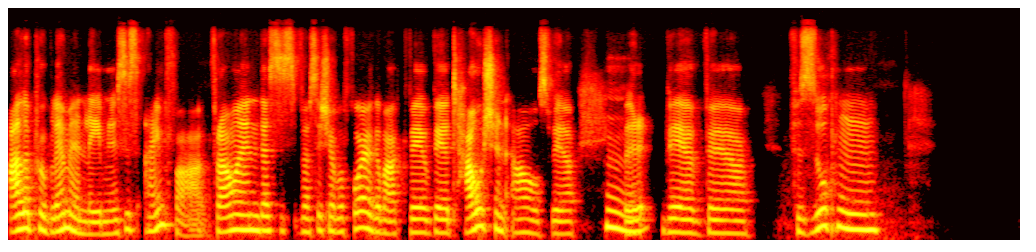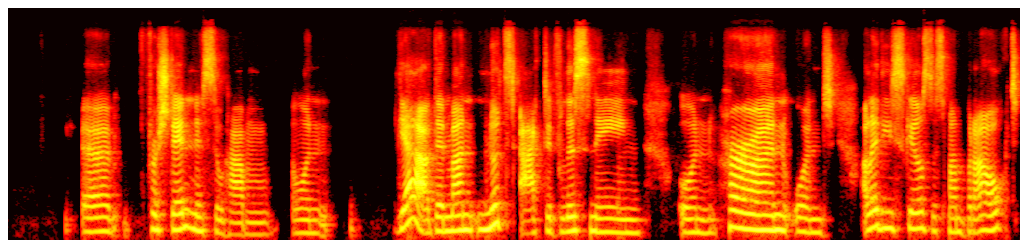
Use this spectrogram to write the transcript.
alle Probleme im Leben. Es ist einfach. Frauen, das ist, was ich aber vorher gesagt wir, wir tauschen aus, wir, hm. wir, wir, wir, versuchen, äh, Verständnis zu haben. Und ja, denn man nutzt Active Listening und hören und alle die Skills, die man braucht,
